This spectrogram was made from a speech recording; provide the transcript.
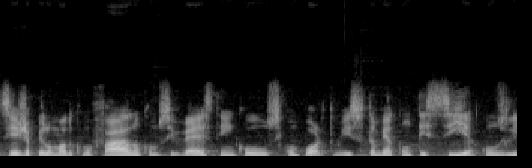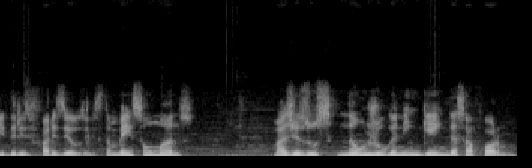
seja pelo modo como falam, como se vestem ou se comportam. Isso também acontecia com os líderes e fariseus, eles também são humanos. Mas Jesus não julga ninguém dessa forma.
